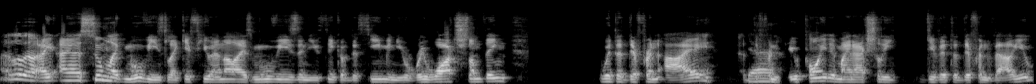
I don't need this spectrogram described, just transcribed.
A little, I, I assume like movies, like if you analyze movies and you think of the theme and you rewatch something with a different eye, a Yeah. different viewpoint, it might actually give it a different value.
